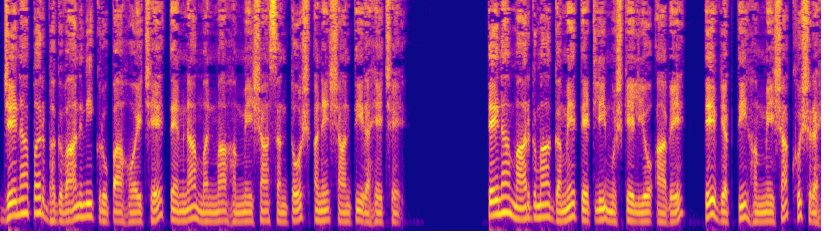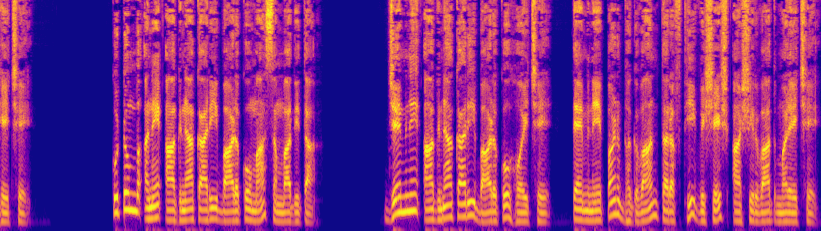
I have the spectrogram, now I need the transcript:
જેના પર ભગવાનની કૃપા હોય છે, તેમના મનમાં હંમેશા સંતોષ અને શાંતિ રહે છે. તેના માર્ગમાં ગમે તેટલી મુશ્કેલીઓ આવે, તે વ્યક્તિ હંમેશા ખુશ રહે છે. કુટુંબ અને આજ્ઞાકારી બાળકોમાં સંવાદિતા. જેમને આજ્ઞાકારી બાળકો હોય છે, તેમને પણ ભગવાન તરફથી વિશેષ આશીર્વાદ મળે છે.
